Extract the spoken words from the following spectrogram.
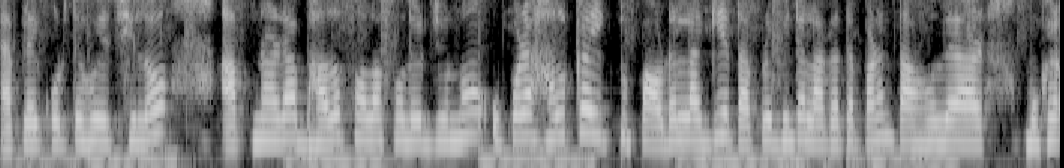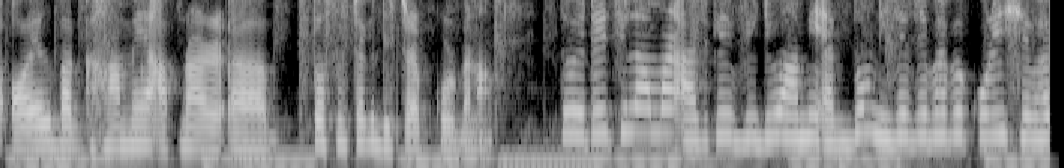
অ্যাপ্লাই করতে হয়েছিল। আপনারা ভালো ফলাফলের জন্য উপরে হালকা একটু পাউডার লাগিয়ে তারপরে বিনটা লাগাতে পারেন, তাহলে আর মুখের অয়েল বা ঘামে আপনার প্রসেসটাকে ডিস্টার্ব করবে না। তো এটাই ছিল আমার আজকের ভিডিও আমি একদম নিজে যেভাবে করি, সেভাবে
